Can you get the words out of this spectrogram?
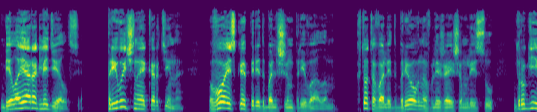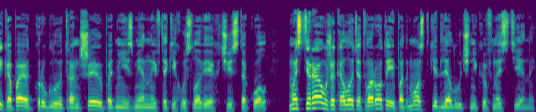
Белояр огляделся. Привычная картина. Войско перед большим привалом. Кто-то валит бревна в ближайшем лесу, другие копают круглую траншею под неизменный в таких условиях чистокол. Мастера уже колотят ворота и подмостки для лучников на стены.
